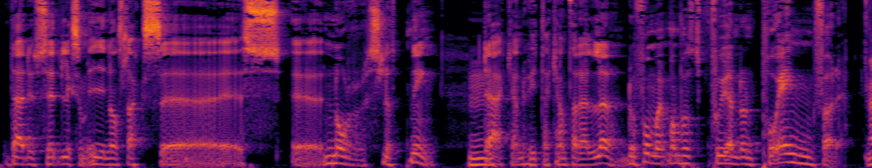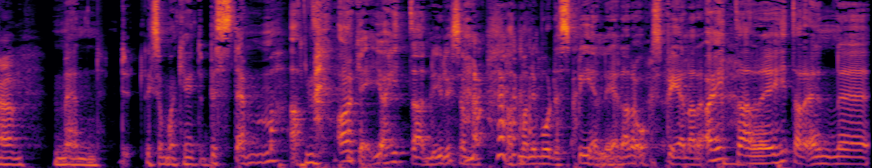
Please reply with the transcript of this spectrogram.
där du ser liksom i någon slags eh, s- eh, norrsluttning, Mm. där kan du hitta kantareller. Då får man, man får ju ändå en poäng för det. Ja. Men liksom, man kan ju inte bestämma att, ah, okej, jag hittar, det är ju liksom att man är både spelledare och spelare. Jag hittar, jag hittar en, eh,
